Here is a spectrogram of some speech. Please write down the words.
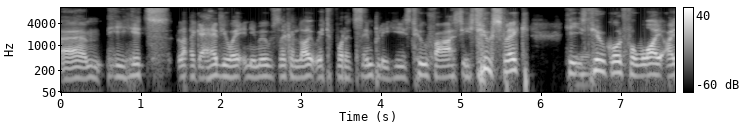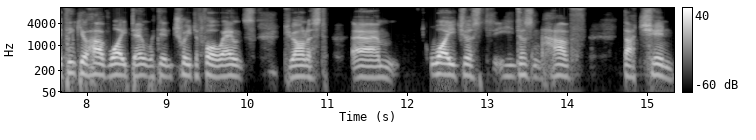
um, he hits like a heavyweight and he moves like a lightweight. To put it simply, he's too fast. He's too slick. He's too good for Whyte. I think you'll have Whyte down within three to four rounds. To be honest, um, Whyte just he doesn't have that chin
